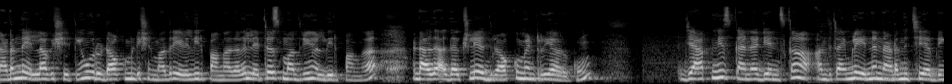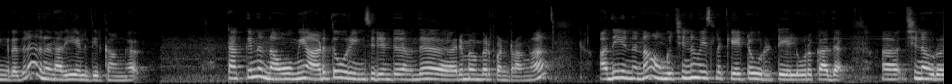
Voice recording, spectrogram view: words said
நடந்த எல்லா விஷயத்தையும் ஒரு டாக்குமெண்டேஷன் மாதிரி எழுதியிருப்பாங்க. அதாவது லெட்டர்ஸ் மாதிரியும் எழுதியிருப்பாங்க. அண்ட் அது அது ஆக்சுவலி அது டாக்குமெண்ட்ரியாக இருக்கும். ஜாப்பனீஸ் கனடியன்ஸ்க்கு அந்த டைமில் என்ன நடந்துச்சு அப்படிங்கிறதுல அதில் நிறைய எழுதியிருக்காங்க. டக்குன்னு நவோமி அடுத்த ஒரு இன்சிடெண்ட்டை வந்து ரிமெம்பர் பண்ணுறாங்க அது என்னென்னா அவங்க சின்ன வயசில் கேட்ட ஒரு டேல் ஒரு கதை. சின்ன ஒரு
